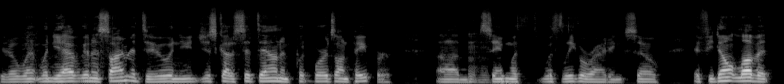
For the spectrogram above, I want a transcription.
you know when, when you have an assignment due and you just got to sit down and put words on paper um, mm-hmm. same with with legal writing so if you don't love it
